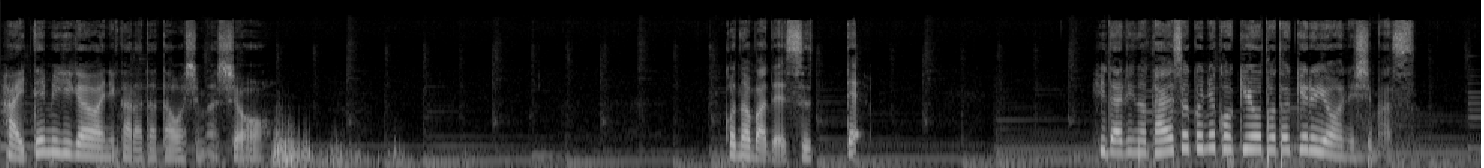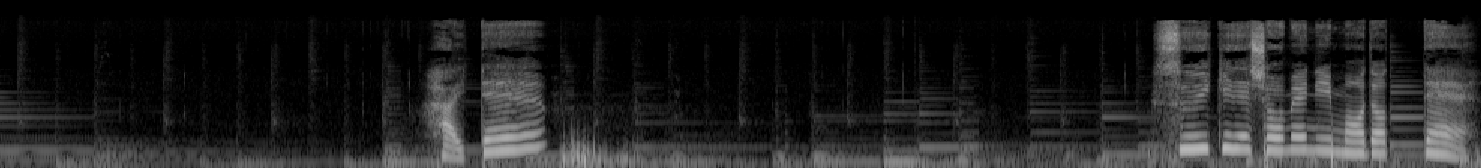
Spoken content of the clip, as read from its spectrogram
吐いて右側に体倒しましょう。この場で吸って、左の体側に呼吸を届けるようにします。吐いて、吸う息で正面に戻って、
